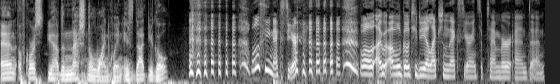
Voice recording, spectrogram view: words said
And of course, you have the national wine queen. Is that your goal? we'll see next year. well, I, I, will go to the election next year in September, and then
